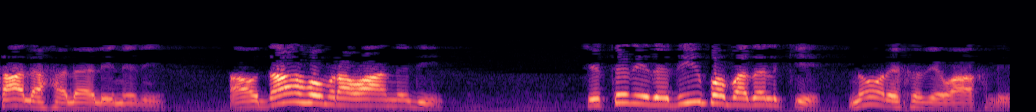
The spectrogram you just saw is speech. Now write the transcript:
تعالی حلال نه دي. او دا هم روان دي چې ته دې د دې په بدل کې نور خزي واخلي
